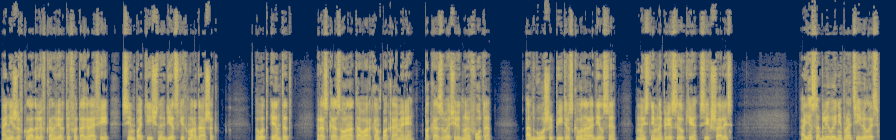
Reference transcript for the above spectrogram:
Они же вкладывали в конверты фотографии симпатичных детских мордашек. «Вот этот», — рассказывала она товаркам по камере, показывая очередное фото, — «от Гоши Питерского народился. Мы с ним на пересылке сикшались». А я сопливо и не противилась.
